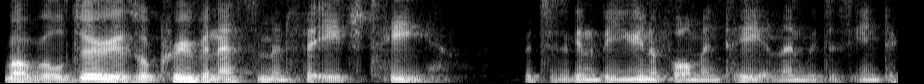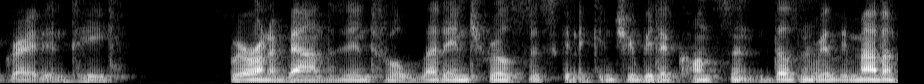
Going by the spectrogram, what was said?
What we'll do is we'll prove an estimate for each t, which is going to be uniform in t, and then we just integrate in t. We're on a bounded interval. That interval is just going to contribute a constant. It doesn't really matter.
